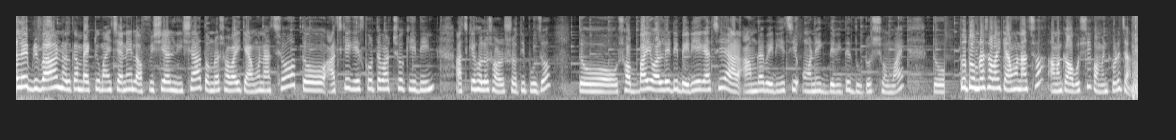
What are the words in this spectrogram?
Hello everyone, welcome back to my channel official Nisha. তোমরা সবাই কেমন আছো? তো আজকে গেস করতে পারছ কি দিন? আজকে হলো সরস্বতী পুজো। তো সবাই অলরেডি বেরিয়ে গেছে আর আমরা বেরিয়েছি অনেক দেরিতে দুটোর সময়। তো তো তোমরা সবাই কেমন আছো? আমাকে অবশ্যই কমেন্ট করে জানাও।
